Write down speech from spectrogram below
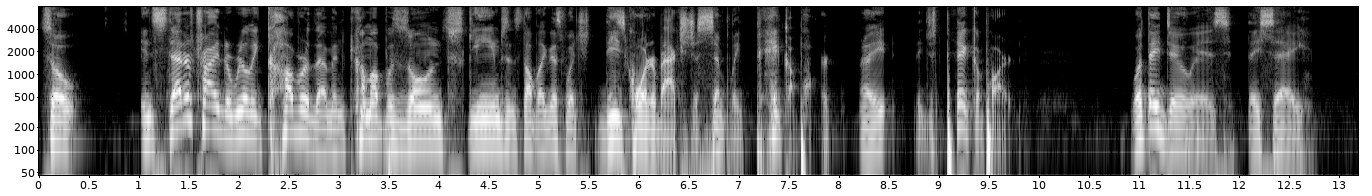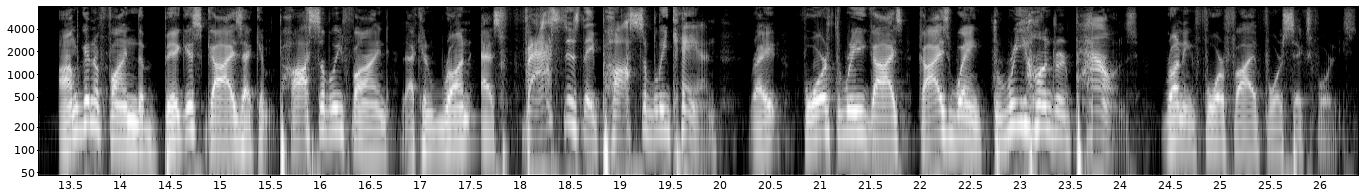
So instead of trying to really cover them and come up with zone schemes and stuff like this, which these quarterbacks just simply pick apart, right? They just pick apart. What they do is they say, I'm going to find the biggest guys I can possibly find that can run as fast as they possibly can, right? Four, three guys, guys weighing 300 pounds running four, five, four, six, 40s.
